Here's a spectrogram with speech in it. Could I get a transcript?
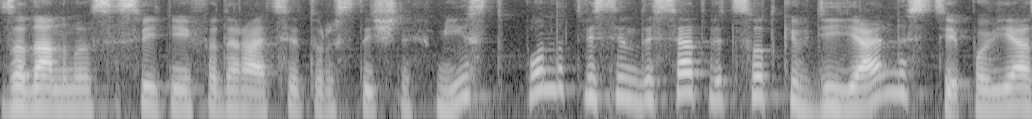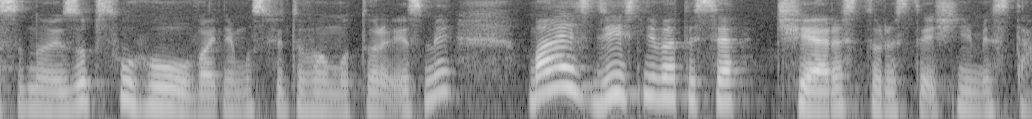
За даними Всесвітньої федерації туристичних міст, понад 80% діяльності, пов'язаної з обслуговуванням у світовому туризмі, має здійснюватися через туристичні міста.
